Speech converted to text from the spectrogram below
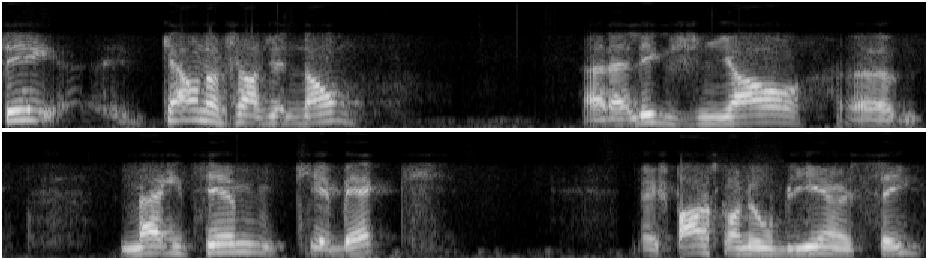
Tu sais, quand on a changé de nom à la Ligue junior euh, maritime Québec, ben, je pense qu'on a oublié un C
